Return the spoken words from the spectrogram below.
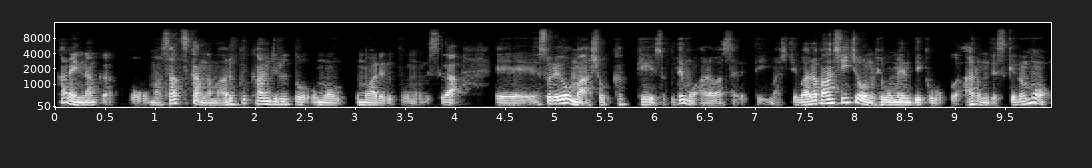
かなりなんかこう摩擦感が丸く感じると思う思われると思うんですが、えー、それをまあ触覚計測でも表されていまして、わらばん紙以上の表面デコボコがあるんですけども、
